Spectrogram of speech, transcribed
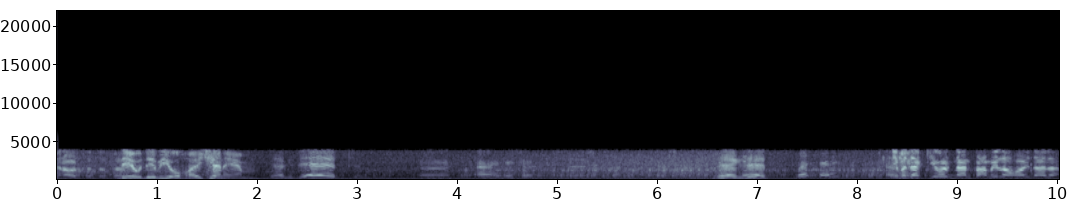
એનો અર્થ તો થયો. દેવ દેવીઓ હોય છે ને એમ Exit. હમ. હા, જજો. Exit. બસ છે ને એ બધા કેવળ જ્ઞાન પામેલા હોય દાદા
